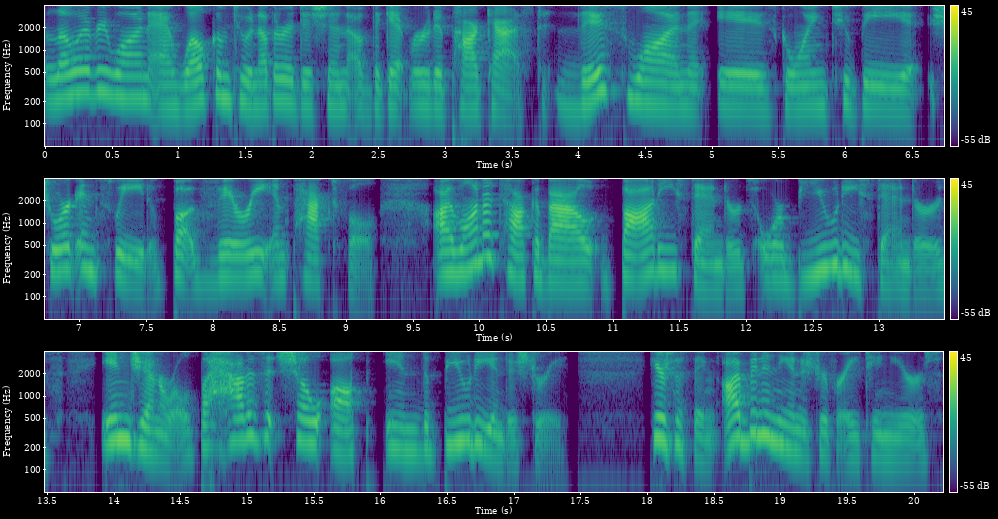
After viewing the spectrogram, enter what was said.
Hello, everyone, and welcome to another edition of the Get Rooted podcast. This one is going to be short and sweet, but very impactful. I want to talk about body standards or beauty standards in general, but how does it show up in the beauty industry? Here's the thing I've been in the industry for 18 years.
